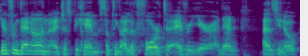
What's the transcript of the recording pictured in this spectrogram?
And from then on, it just became something I look forward to every year. And then, as you know,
